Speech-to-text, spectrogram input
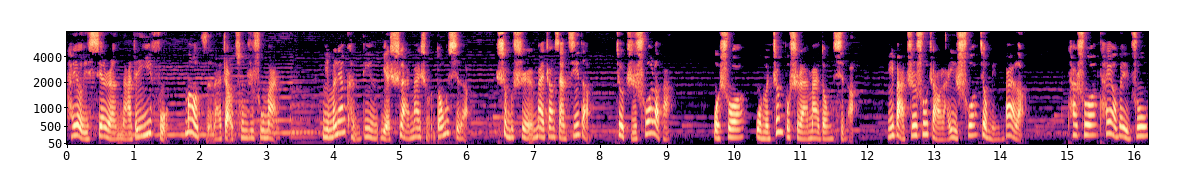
还有一些人拿着衣服、帽子来找村支书卖。你们俩肯定也是来卖什么东西的，是不是卖照相机的？就直说了吧。我说我们真不是来卖东西的，你把支书找来一说就明白了。他说他要喂猪，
